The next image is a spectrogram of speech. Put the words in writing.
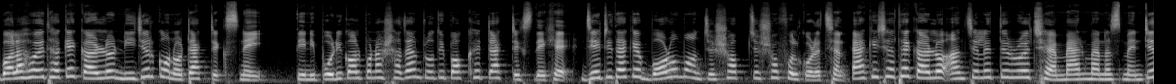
বলা হয়ে থাকে কার্লোর নিজের কোনো ট্যাকটিক্স নেই। তিনি পরিকল্পনা সাজান প্রতিপক্ষের ট্যাকটিক্স দেখে, যেটি তাকে বড় মঞ্চে সবচেয়ে সফল করেছেন। একই সাথে কার্লো আঞ্চেলেতে রয়েছে ম্যান ম্যানেজমেন্টে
